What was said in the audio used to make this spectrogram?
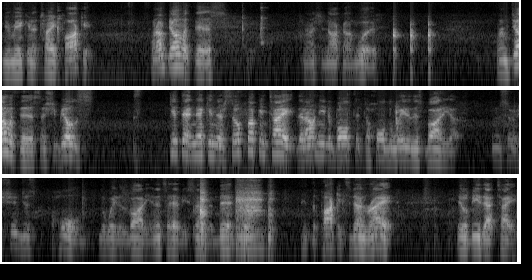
you're making a tight pocket. When I'm done with this, I should knock on wood. When I'm done with this, I should be able to get that neck in there so fucking tight that I don't need to bolt it to hold the weight of this body up. And so it should just hold the weight of the body. And it's a heavy son of a bitch. But if the pocket's done right, it'll be that tight.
